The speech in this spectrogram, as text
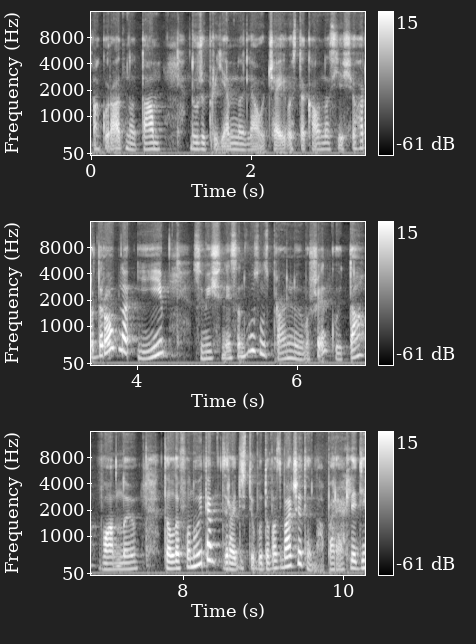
акуратно та дуже приємно для очей. Ось така у нас є ще гардеробна і суміщений санвузол з пральною машинкою та ванною. Телефонуйте, з радістю буду вас бачити на перегляді.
